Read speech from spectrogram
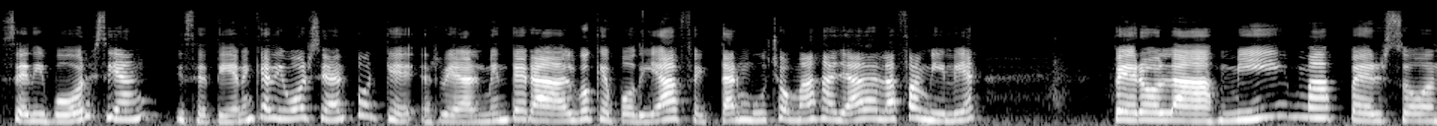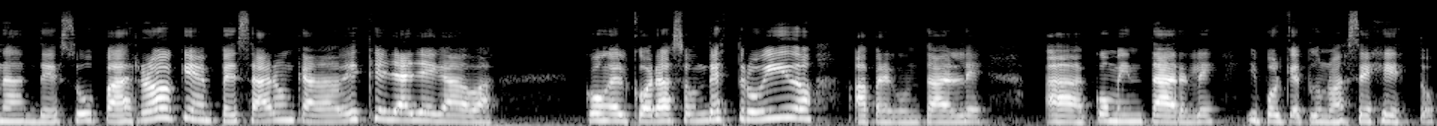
se divorcian y se tienen que divorciar porque realmente era algo que podía afectar mucho más allá de la familia. Pero las mismas personas de su parroquia empezaron cada vez que ella llegaba con el corazón destruido a preguntarle, a comentarle, ¿y por qué tú no haces esto?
